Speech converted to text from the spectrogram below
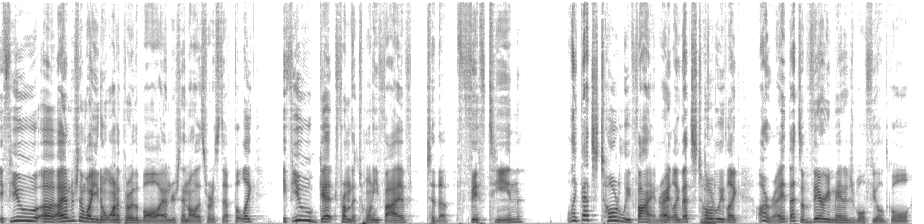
if you uh, i understand why you don't want to throw the ball i understand all that sort of stuff but like if you get from the 25 to the 15 like that's totally fine right like that's totally like all right that's a very manageable field goal.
